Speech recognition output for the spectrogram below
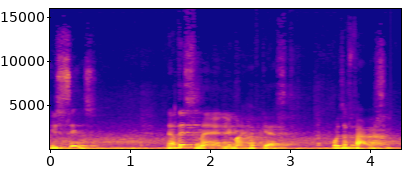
his sins. Now, this man, you may have guessed, was a Pharisee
